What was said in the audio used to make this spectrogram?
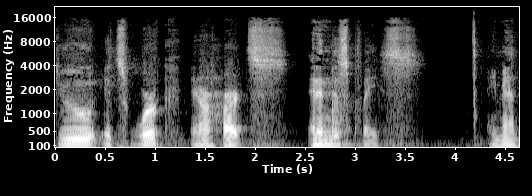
do its work in our hearts and in this place. Amen.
